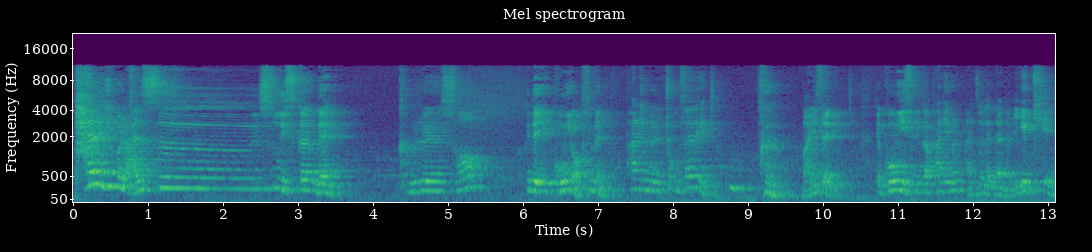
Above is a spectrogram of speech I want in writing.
팔 힘을 안 쓸 수 있을까요? 네. 그래서 근데 이 공이 없으면 팔 힘을 조금 써야 되겠죠. 많이 써야 되겠죠. 근데 공이 있으니까 팔 힘을 안 써도 된다는 말이에요. 이게 키예요.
